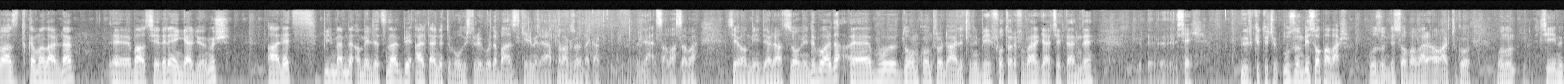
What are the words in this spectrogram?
bazı tıkamalarla e, bazı şeyleri engelliyormuş. alet bilmem ne ameliyatına bir alternatif oluşturuyor. Burada bazı kelimeler atlamak zorunda kalktım. Yani sabah sabah şey olmayın diye rahatsız olmayın diye. Bu arada e, bu doğum kontrol aletinin bir fotoğrafı var. Gerçekten de e, şey ürkütücü. Uzun bir sopa var. Uzun bir sopa var. Ama artık o onun şeyi mi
